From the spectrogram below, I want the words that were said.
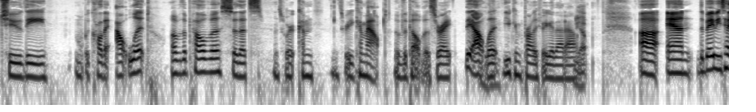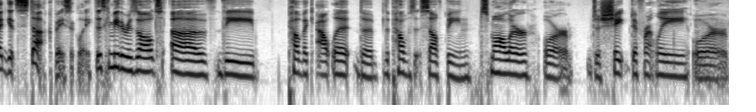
to the what we call the outlet of the pelvis. So that's that's where it comes. That's where you come out of the pelvis, right? The outlet. You can probably figure that out Yep. uh, and the baby's head gets stuck basically this can be the result of the pelvic outlet the the pelvis itself being smaller or just shaped differently or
